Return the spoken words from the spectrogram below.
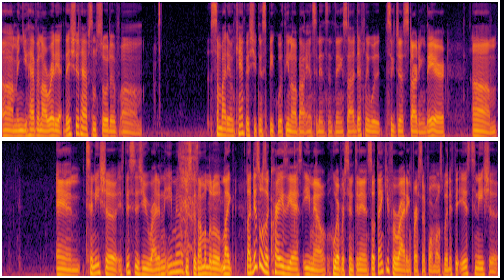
um, and you haven't already, they should have some sort of um, somebody on campus you can speak with, you know, about incidents and things. So I definitely would suggest starting there. Um, and Tanisha, if this is you writing the email, just because I'm a little like like this was a crazy ass email, whoever sent it in. So thank you for writing first and foremost. But if it is Tanisha,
